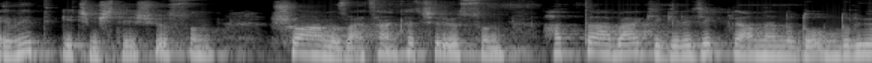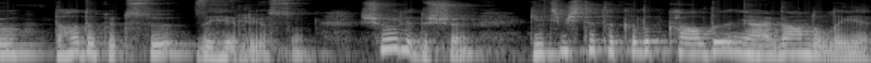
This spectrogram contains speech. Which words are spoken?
Evet geçmişte yaşıyorsun. Şu anı zaten kaçırıyorsun. Hatta belki gelecek planlarını donduruyor. Daha da kötüsü zehirliyorsun. Şöyle düşün. Geçmişte takılıp kaldığın yerden dolayı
